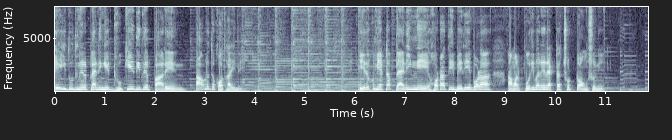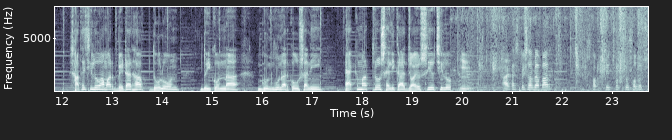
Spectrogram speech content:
এই দুদিনের প্ল্যানিংয়ে ঢুকিয়ে দিতে পারেন, তাহলে তো কথাই নেই। এরকমই একটা প্ল্যানিং নিয়ে হঠাৎই বেরিয়ে পড়া আমার পরিবারের একটা ছোট্ট অংশ নিয়ে। সাথে ছিল আমার বেটার হাফ দোলন দুই কন্যা গুনগুন আর কৌশানী একমাত্র শালিকা জয়শ্রীও ছিল। আর একটা স্পেশাল ব্যাপার সবচেয়ে ছোট্ট সদস্য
